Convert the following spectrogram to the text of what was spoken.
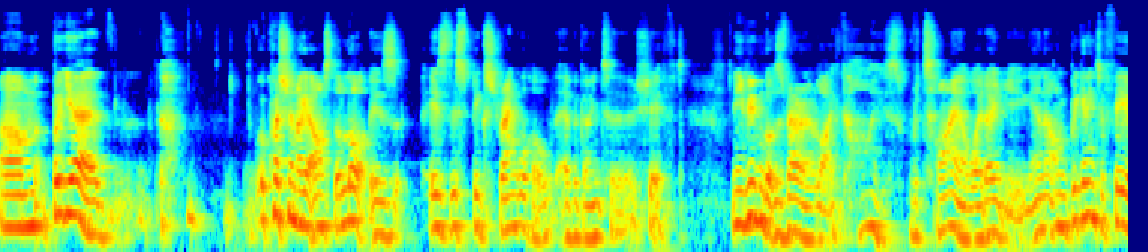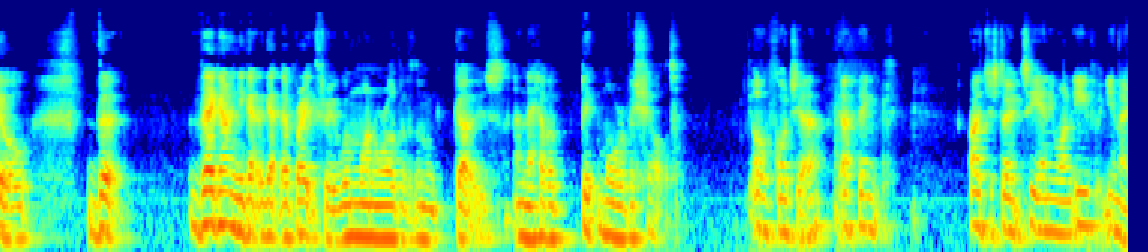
um, but yeah, a question I get asked a lot is is this big stranglehold ever going to shift? And you've even got Zverev like, guys, retire, why don't you? And I'm beginning to feel that they're going to get to get their breakthrough when one or other of them goes and they have a bit more of a shot. Oh God, yeah. I think I just don't see anyone. Even you know,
